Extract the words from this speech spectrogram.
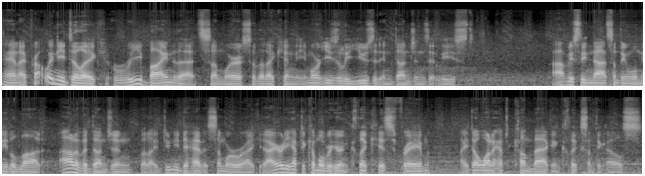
And I probably need to like rebind that somewhere so that I can more easily use it in dungeons at least. Obviously not something we'll need a lot out of a dungeon, but I do need to have it somewhere where I can. I already have to come over here and click his frame. I don't want to have to come back and click something else.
